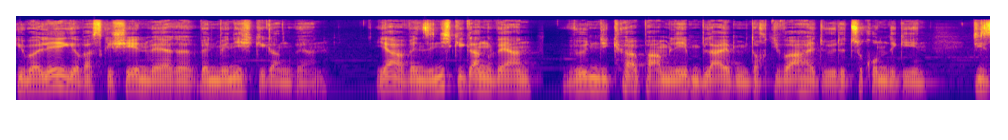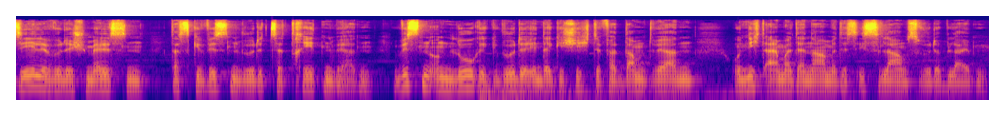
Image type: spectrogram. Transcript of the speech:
Überlege, was geschehen wäre, wenn wir nicht gegangen wären. Ja, wenn sie nicht gegangen wären, würden die Körper am Leben bleiben, doch die Wahrheit würde zugrunde gehen. Die Seele würde schmelzen, das Gewissen würde zertreten werden, Wissen und Logik würde in der Geschichte verdammt werden und nicht einmal der Name des Islams würde bleiben.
